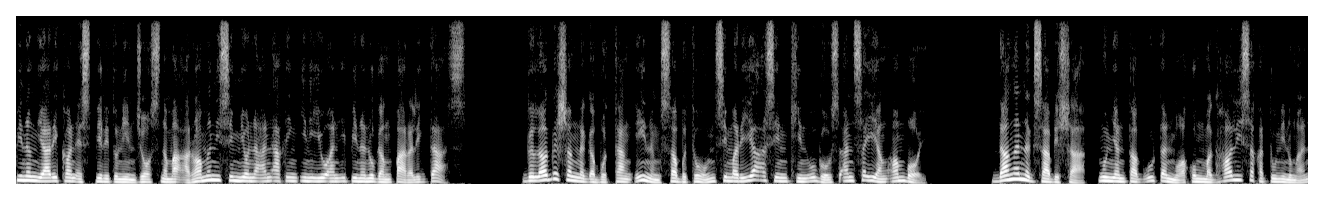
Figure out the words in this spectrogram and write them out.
pinangyari kon espiritu nin Diyos na maaraman ni Simeon na ang aking iniuan ipinanugang para ligtas. Galaga siyang nag-abot tang inang sabuton si Maria asin kinugos an sa iyang amboy. Dangan nagsabi siya, ngunyan tagutan mo akong maghali sa katuninungan,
